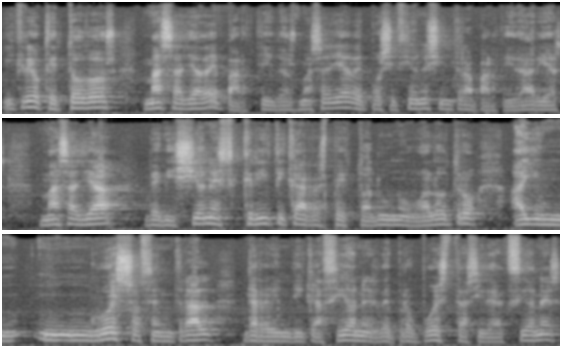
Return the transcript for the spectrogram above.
y creo que todos más allá de partidos, más allá de posiciones intrapartidarias, más allá de visiones críticas respecto al uno o al otro, hay un, grueso central de reivindicaciones, de propuestas y de acciones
